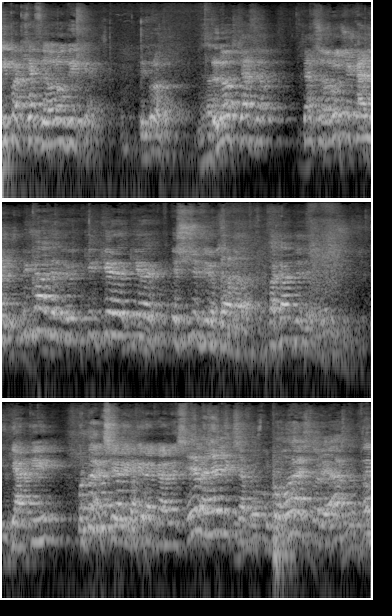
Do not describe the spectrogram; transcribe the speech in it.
Είπα ποια θεωρώ δίκαια την πρώτη. Λέω ποια, θεω... ποια θεωρώ και καλή. Μην κάνετε, κύριε, κύριε, εσείς οι δύο θα, θα κάνετε Γιατί, εντάξει κύριε Καλές. Έλα, έδειξε αυτό που προχωράει η ιστορία. Δεν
